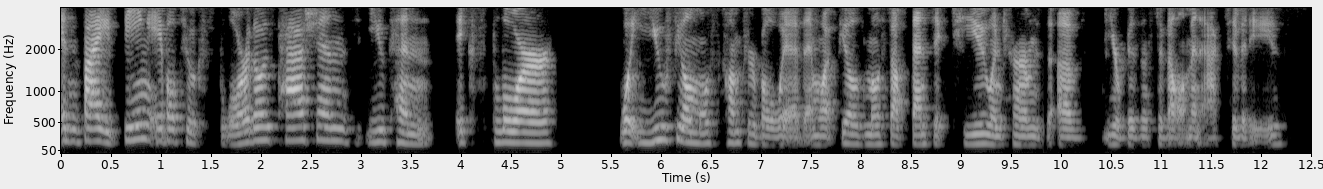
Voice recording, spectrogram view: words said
and by being able to explore those passions, you can explore what you feel most comfortable with and what feels most authentic to you in terms of your business development activities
